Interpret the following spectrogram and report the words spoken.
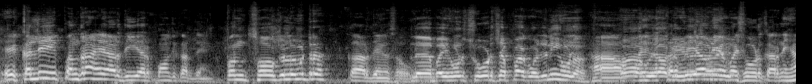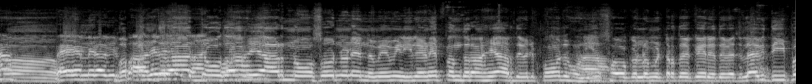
ਇਹ ਕੱਲੀ 15000 ਦੀ ਯਾਰ ਪਹੁੰਚ ਕਰ ਦੇਂਗੇ 500 ਕਿਲੋਮੀਟਰ? ਕਰ ਦੇਂਗੇ 100 ਲੈ ਬਾਈ ਹੁਣ ਛੋੜ ਛੱਪਾ ਕੁਝ ਨਹੀਂ ਹੋਣਾ। ਹਾਂ ਰੁਪਿਆ ਵੀ ਨਹੀਂ ਆਪਾਂ ਛੋੜ ਕਰਨੀ ਹਾਂ। ਪੈਸੇ ਮੇਰਾ ਵੀਰ ਪਾ ਦੇ 15 14999 ਵੀ ਨਹੀਂ ਲੈਣੇ 15000 ਦੇ ਵਿੱਚ ਪਹੁੰਚ ਹੋਣੀ ਹੈ। 100 ਕਿਲੋਮੀਟਰ ਦੇ ਘੇਰੇ ਦੇ ਵਿੱਚ। ਲੈ ਵੀ ਦੀਪ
